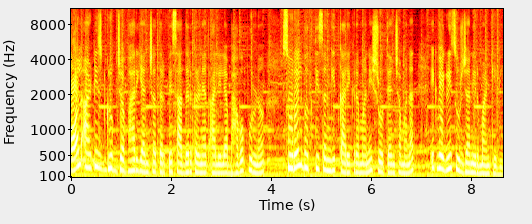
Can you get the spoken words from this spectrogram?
ऑल आर्टिस्ट ग्रुप जव्हार यांच्यातर्फे सादर करण्यात आलेल्या भावपूर्ण सुरेल भक्ती संगीत कार्यक्रमाने श्रोत्यांच्या मनात एक वेगळीच ऊर्जा निर्माण केली.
